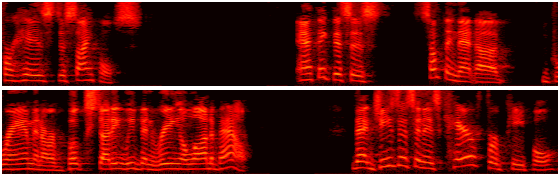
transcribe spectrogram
for his disciples. And I think this is something that uh, Graham in our book study we've been reading a lot about. That Jesus and his care for people,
